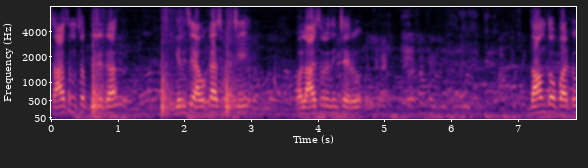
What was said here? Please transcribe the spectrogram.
శాసనసభ్యులుగా గెలిచే అవకాశం ఇచ్చి వాళ్ళు ఆశీర్వదించారు. దాంతోపాటు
